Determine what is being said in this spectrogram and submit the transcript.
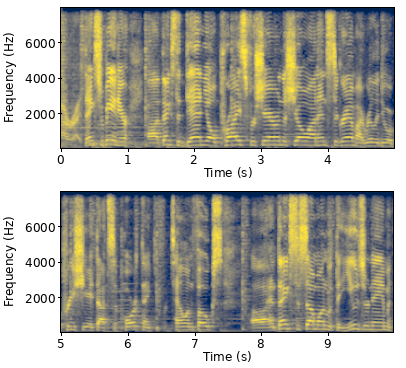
All right. Thanks for being here. Uh, thanks to Danielle Price for sharing the show on Instagram. I really do appreciate that support. Thank you for telling folks. Uh, and thanks to someone with the username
